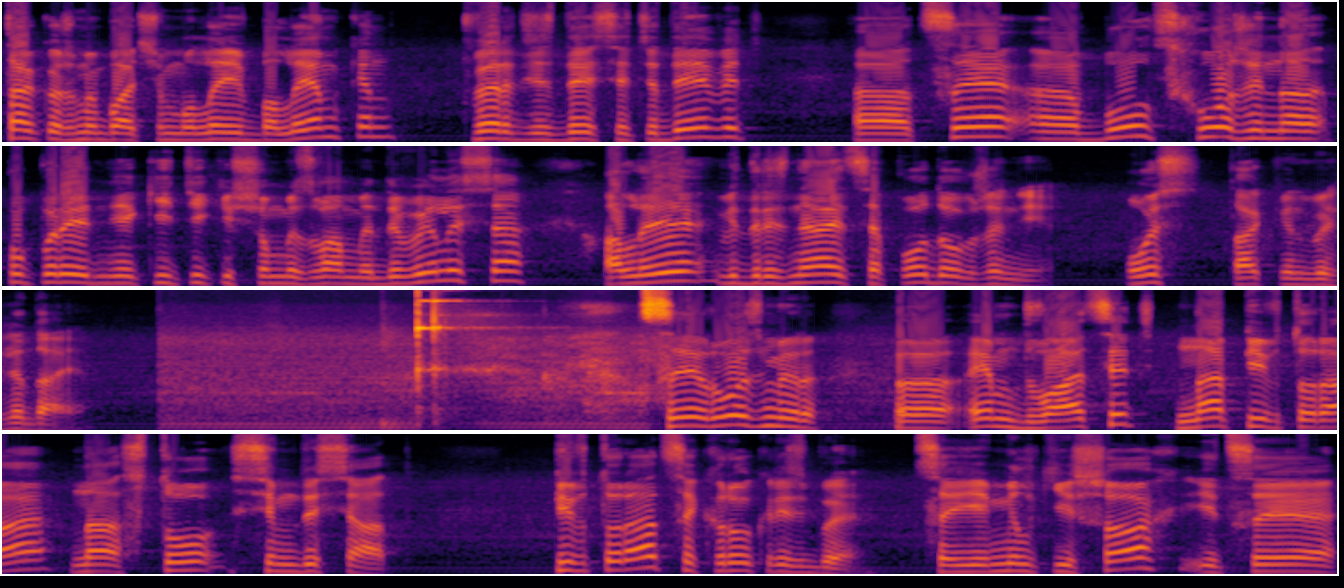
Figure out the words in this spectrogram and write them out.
Також ми бачимо лейба Лемкен, твердість 10,9. Е, Це е, болт схожий на попередній, який тільки що ми з вами дивилися, але відрізняється по довжині. Ось так він виглядає. Це розмір е, М20 на 1,5 на 170. Півтора це крок різьби. Це є мілкий шаг, і це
